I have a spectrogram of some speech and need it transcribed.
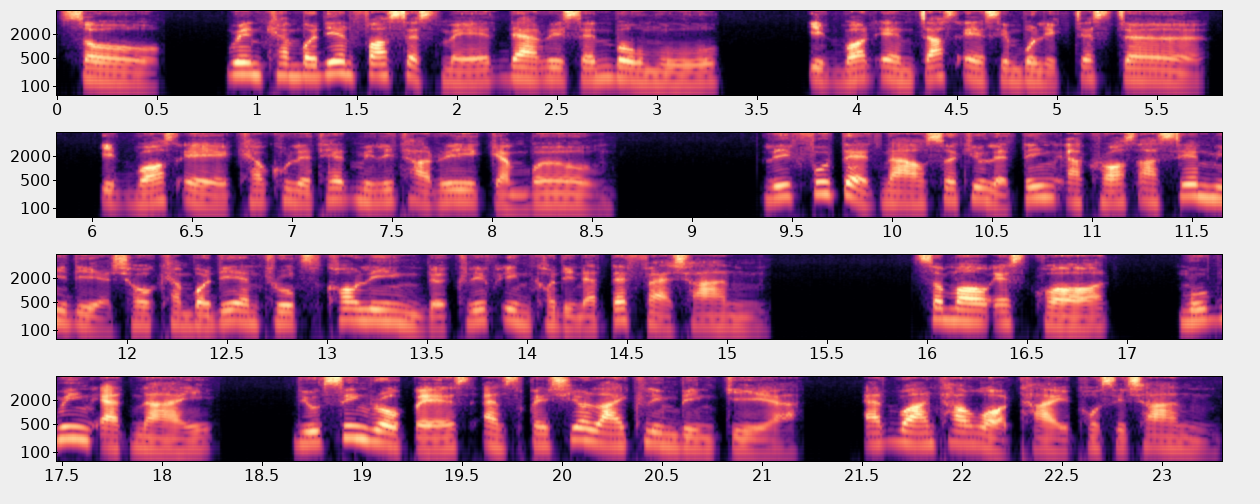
So, when Cambodian forces made their recent bold move, it wasn't just a symbolic gesture, it was a calculated military gamble. Leak footage now circulating across ASEAN media show Cambodian troops calling the cliff in coordinated fashion. Small escort, moving at night, using ropes and specialized climbing gear, advanced toward Thai position.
